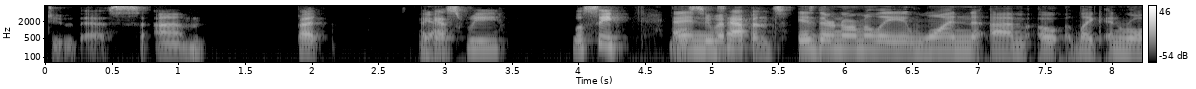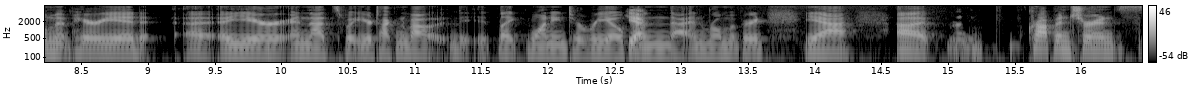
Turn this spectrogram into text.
do this. Um, but I Yeah. guess we we'll see. We'll see And- what happens. Is there normally one um, like enrollment period a, a year, and that's what you're talking about, like wanting to reopen that enrollment period? Yeah. Uh, Crop insurance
